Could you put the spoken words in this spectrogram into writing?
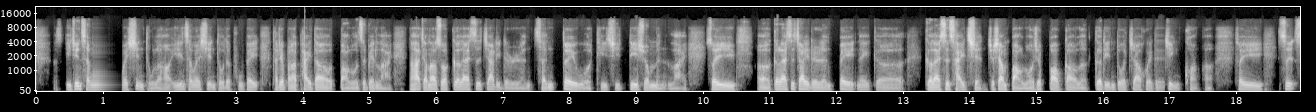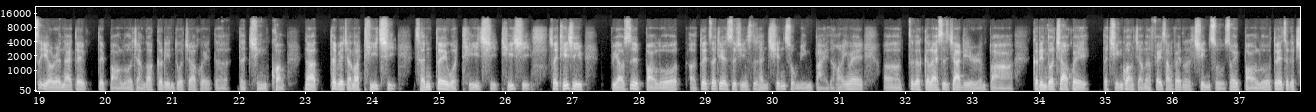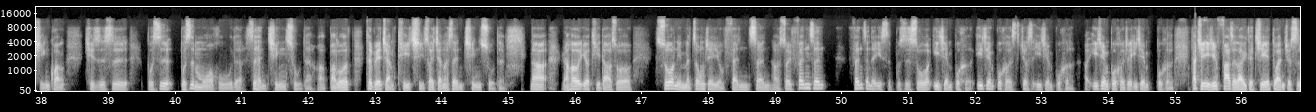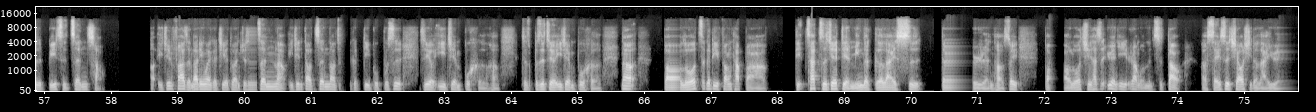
已经成为信徒了哈，已经成为信徒的仆婢，他就把他派到保罗这边来。那他讲到说，格莱斯家里的人曾对我提起弟兄们来，所以呃，格莱斯家里的人被那个格莱斯差遣，就像保罗就报告了哥林多教会的近况哈，所以是是有人来对对保罗讲到哥林多教会的的情况，那特别讲到提起，曾对我提起提起，所以提起。表示保罗呃对这件事情是很清楚明白的哈，因为呃这个格莱斯家里的人把哥林多教会的情况讲得非常非常的清楚，所以保罗对这个情况其实是不是不是模糊的，是很清楚的哈。保罗特别讲提起，所以讲的是很清楚的。那然后又提到说说你们中间有纷争哈，所以纷争。纷争的意思不是说意见不合，意见不合就是意见不合啊，意见不合就意见不合。它其实已经发展到一个阶段，就是彼此争吵啊，已经发展到另外一个阶段，就是争闹，已经到争闹这个地步，不是只有意见不合哈，这不是只有意见不合。那保罗这个地方，他把点他直接点名的格莱士的人哈，所以保保罗其实他是愿意让我们知道啊，谁是消息的来源。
